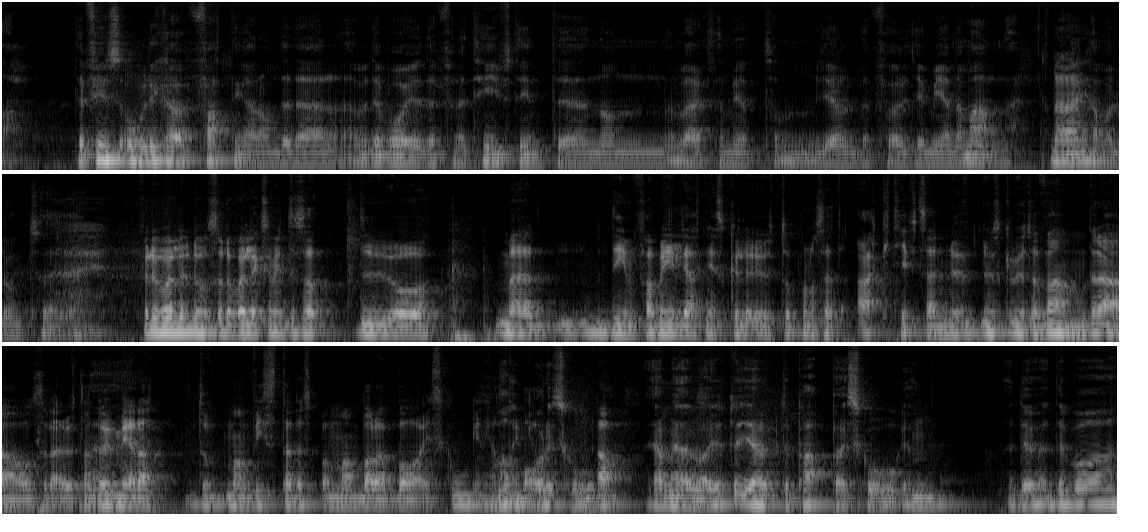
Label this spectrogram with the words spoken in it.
Ja, det finns olika uppfattningar om det där. Det var ju definitivt inte någon verksamhet som gällde för gemene man. Nej. Det kan man lugnt säga. För det var, så det var liksom inte så att du och med din familj att ni skulle ut och på något sätt aktivt så här, nu, nu ska vi ut och vandra och sådär. Utan det är mer att man vistades, man bara var i skogen helt Man enkelt. var i skogen. Ja. Jag menar, jag var ute och hjälpte pappa i skogen. Mm. Det, det var...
